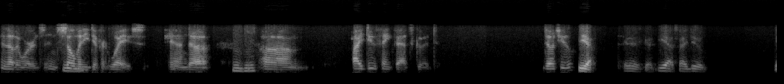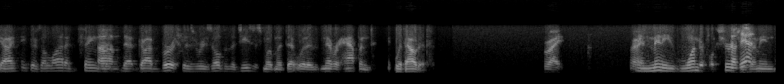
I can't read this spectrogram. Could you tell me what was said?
in other words, in so Mhm. many different ways. And uh, Mm-hmm. um, I do think that's good. Don't you? Yeah, it is good. Yes, I do. Yeah, I think there's a lot of things Um, that, that God birthed as a result of the Jesus movement that would have never happened without it. Right. Right. And many wonderful churches. Dan- I mean,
